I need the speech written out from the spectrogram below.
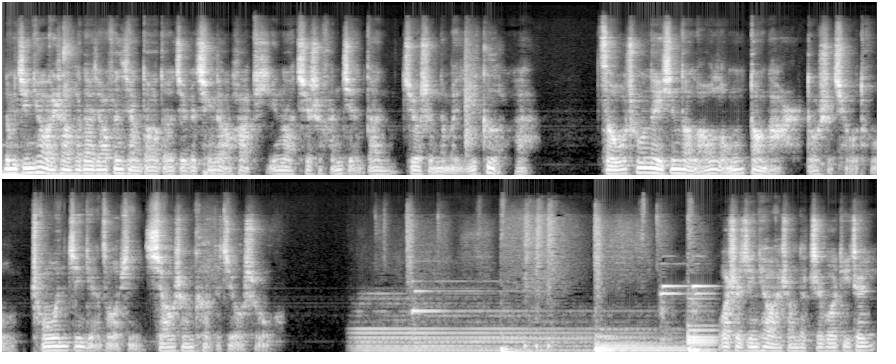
那么今天晚上和大家分享到的这个情感话题呢，其实很简单，就是那么一个啊。走出内心的牢笼，到哪儿都是囚徒。重温经典作品《肖申克的救赎》。我是今天晚上的直播 DJ，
